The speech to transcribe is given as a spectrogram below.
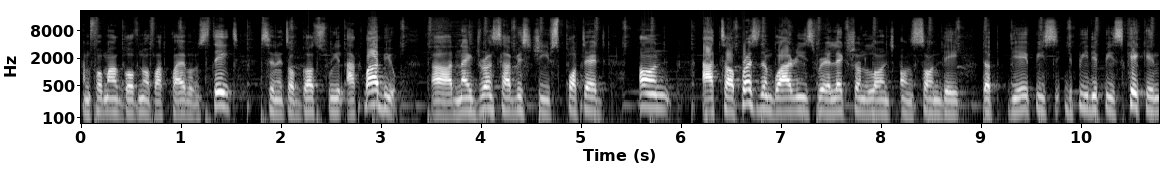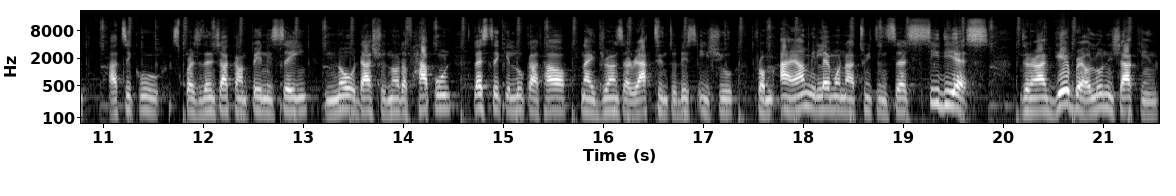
and former governor of Akwa Ibom State, Senator Godswill Akpabio. uh, Nigerian service chief spotted on at uh, President Buhari's re-election launch on Sunday, the, the, APC, the PDP is kicking. Atiku's presidential campaign is saying, no, that should not have happened. Let's take a look at how Nigerians are reacting to this issue. From I am Lemon at tweet says, CDS, General Gabriel Olonishakin,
